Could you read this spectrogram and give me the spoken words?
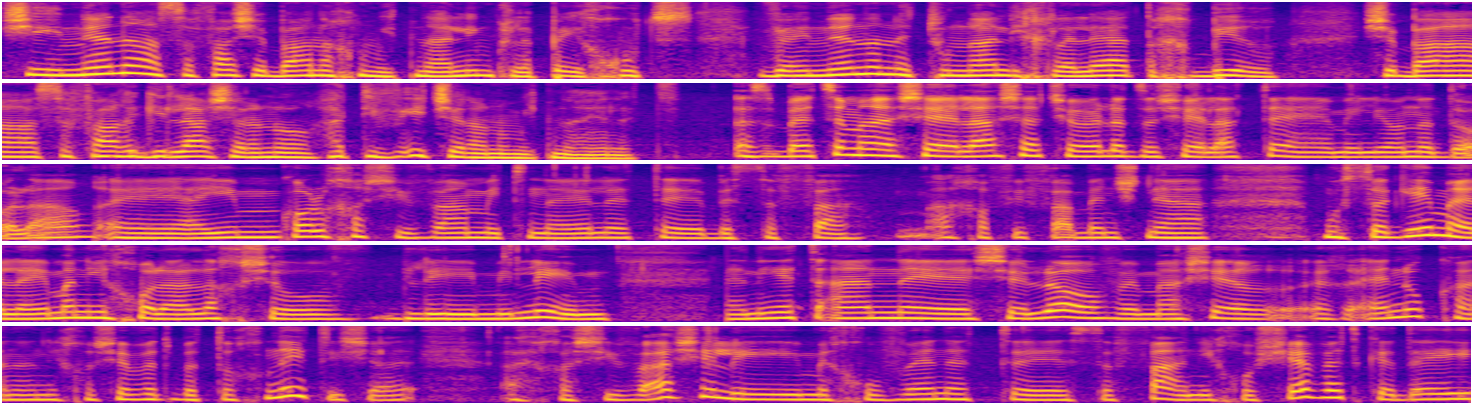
שהיא איננה השפה שבה אנחנו מתנהלים כלפי חוץ, ואיננה נתונה לכללי התחביר שבה השפה הרגילה שלנו, הטבעית שלנו מתנהלת. אז בעצם השאלה שאת שואלת זו שאלת uh, מיליון הדולר. Uh, האם כל חשיבה מתנהלת uh, בשפה? החפיפה בין שני המושגים האלה, האם אני יכולה לחשוב בלי מילים? אני אטען uh, שלא, ומה שהראינו כאן, אני חושבת בתוכנית, היא שהחשיבה שלי היא מכוונת uh, שפה. אני חושבת כדי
